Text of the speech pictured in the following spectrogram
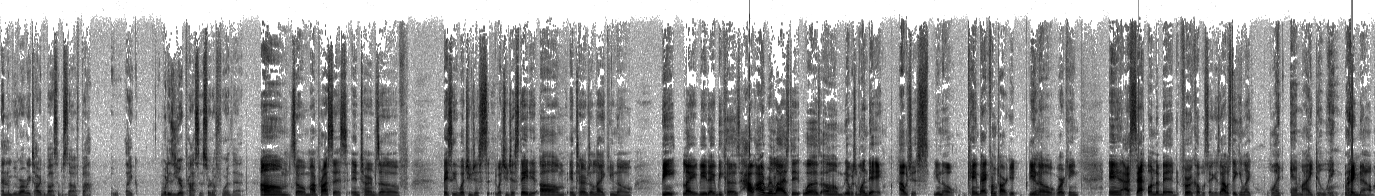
And we've already talked about some stuff, but like, what is your process sort of for that? Um, so my process in terms of basically what you just what you just stated, um, in terms of like, you know, being like being like because how I realized it was um it was one day I was just, you know, came back from Target, you Yeah. know, working and I sat on the bed for a couple seconds. I was thinking like what am I doing right now?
